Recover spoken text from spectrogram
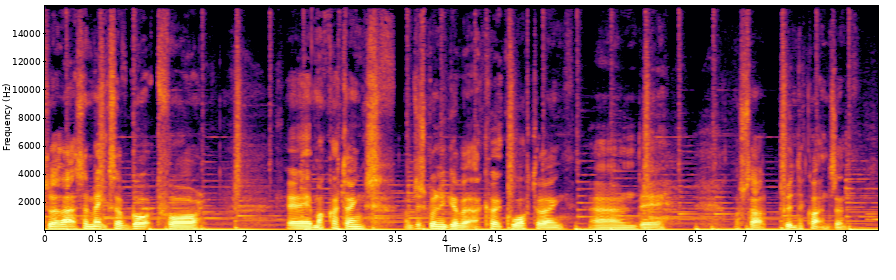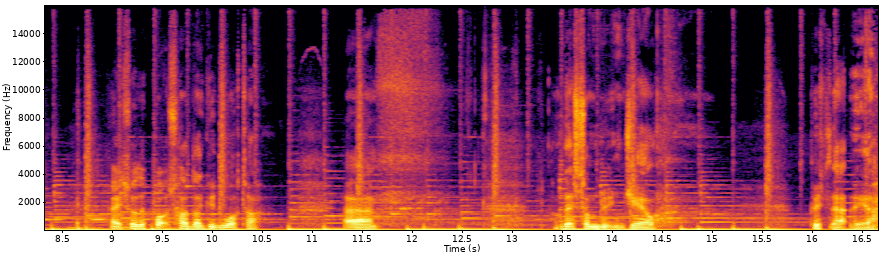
So that's the mix I've got for uh, my cuttings. I'm just going to give it a quick watering and uh, I'll start putting the cuttings in. Right, so the pot's had a good water. Um, I'll get some Newton gel, put that there.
